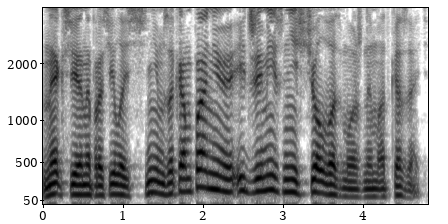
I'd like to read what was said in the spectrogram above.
Нексия напросилась с ним за компанию, и Джемис не счел возможным отказать.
